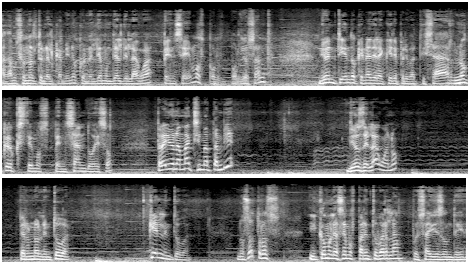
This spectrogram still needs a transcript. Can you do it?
hagamos un alto en el camino con el Día Mundial del Agua, pensemos, por, por Dios santo. Yo entiendo que nadie la quiere privatizar, no creo que estemos pensando eso, pero hay una máxima también. Dios del agua, ¿no? Pero no le entuba. ¿Quién le entuba? Nosotros. ¿Y cómo le hacemos para entubarla? Pues ahí es donde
